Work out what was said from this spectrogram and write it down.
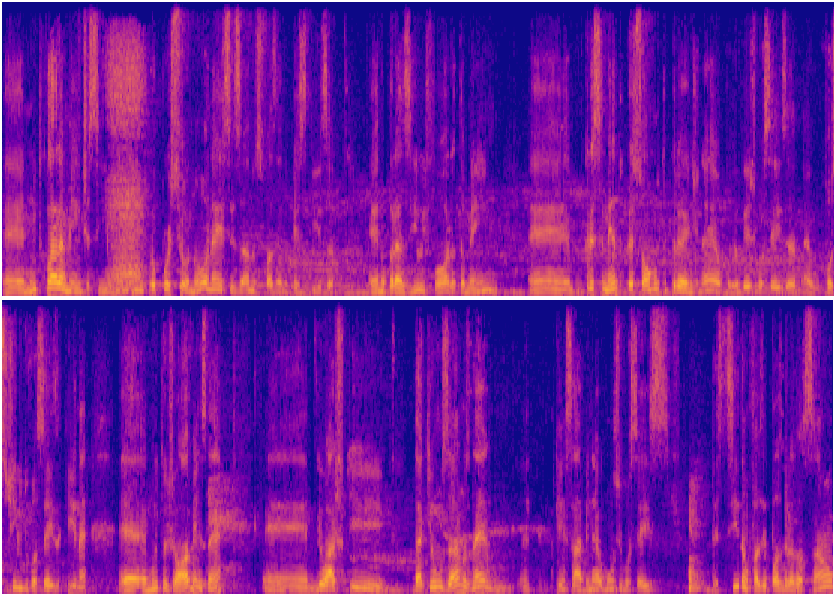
é, muito claramente, assim, o que me proporcionou, né, esses anos fazendo pesquisa é, no Brasil e fora também, é, um crescimento pessoal muito grande, né? Eu, eu vejo vocês, é, é, o rostinho de vocês aqui, né? É, muito jovens, né? É, eu acho que daqui a uns anos, né? Quem sabe, né? Alguns de vocês decidam fazer pós-graduação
